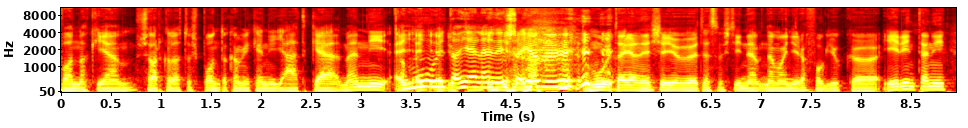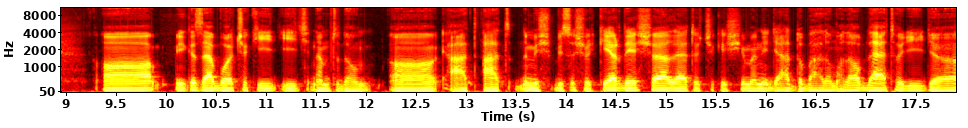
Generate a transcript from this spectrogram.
vannak ilyen sarkalatos pontok, amiken így át kell menni. Egy, a múlt, egy, egy, a jelen és a jövő. a múlt, a jelen és a jövőt, ezt most így nem, nem annyira fogjuk érinteni a, igazából csak így, így nem tudom, a, át, át, nem is biztos, hogy kérdéssel, lehet, hogy csak is simán így átdobálom a labdát, hogy így uh,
